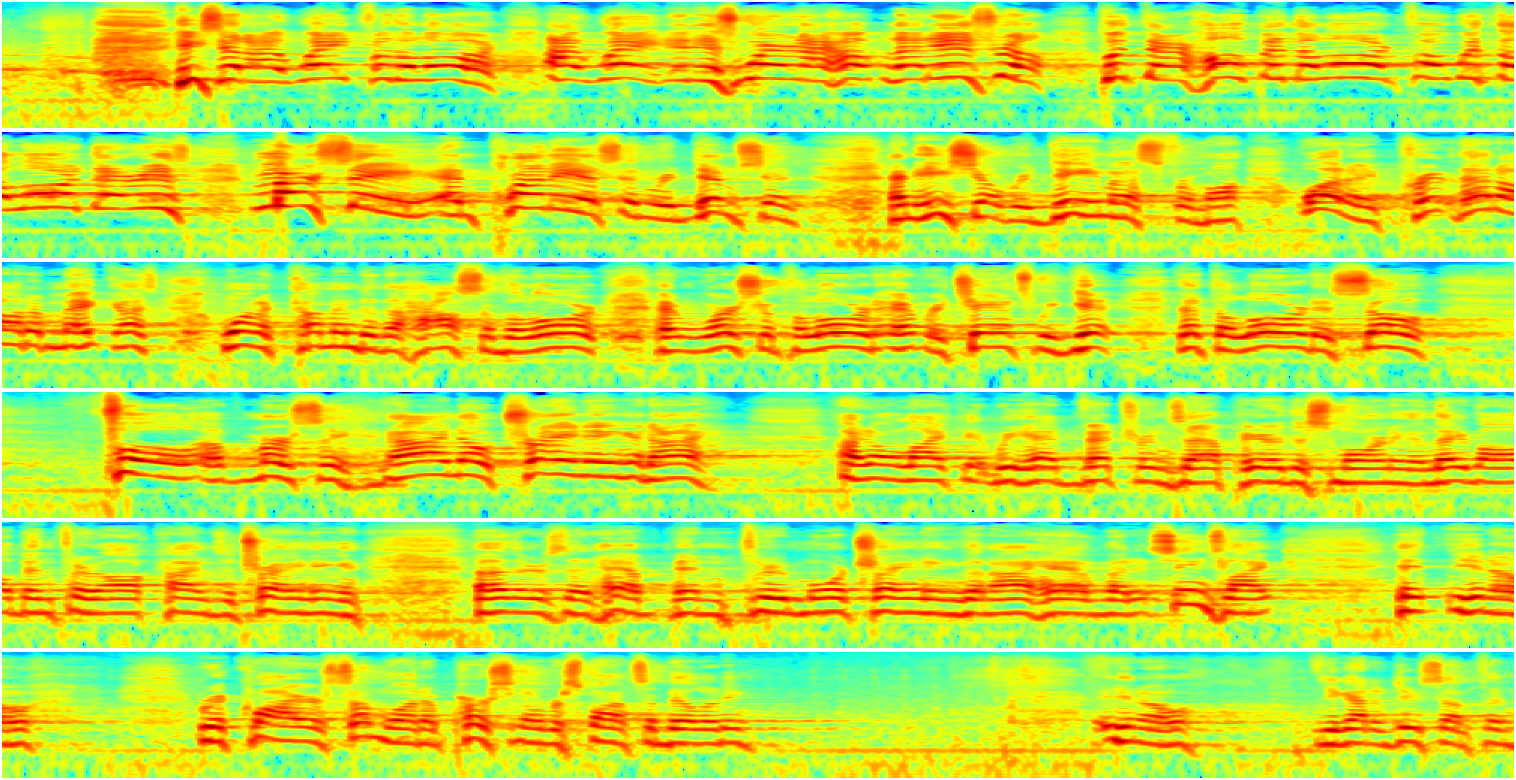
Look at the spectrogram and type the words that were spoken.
He said, I wait for the Lord. I wait in His word. I hope. Let Israel put their hope in the Lord, for with the Lord there is mercy and plenteous in redemption, and He shall redeem us from all. What a prayer. That ought to make us want to come into the house of the Lord and worship the Lord every chance we get, that the Lord is so full of mercy. Now, I know training, and I, I don't like it. We had veterans up here this morning, and they've all been through all kinds of training, and others that have been through more training than I have, but it seems like it, you know, requires somewhat of personal responsibility. You know, you got to do something.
